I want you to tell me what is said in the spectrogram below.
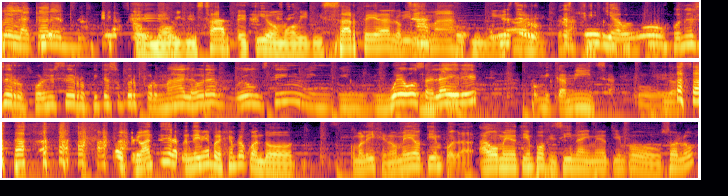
Verle la cara en- Eso, movilizarte, tío, movilizarte era lo que más... Ponerse ropita tráfico. seria, weón. Ponerse, ponerse ropita súper formal. Ahora, weón, estoy en, en- en huevos al aire con mi camisa. Pero antes de la pandemia, por ejemplo, cuando, como le dije, ¿no? Medio tiempo, hago medio tiempo oficina y medio tiempo solo.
